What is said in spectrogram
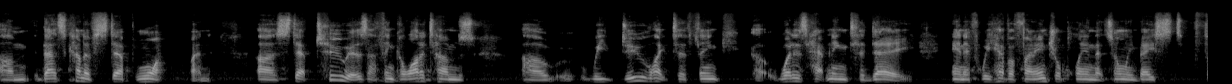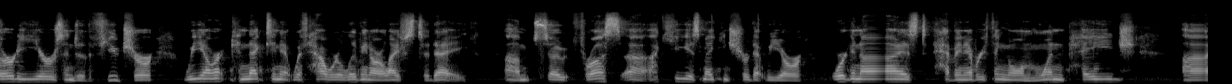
um, that's kind of step one. Uh, step two is I think a lot of times uh, we do like to think uh, what is happening today. And if we have a financial plan that's only based 30 years into the future, we aren't connecting it with how we're living our lives today. Um, so for us, uh, a key is making sure that we are organized, having everything on one page, uh,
